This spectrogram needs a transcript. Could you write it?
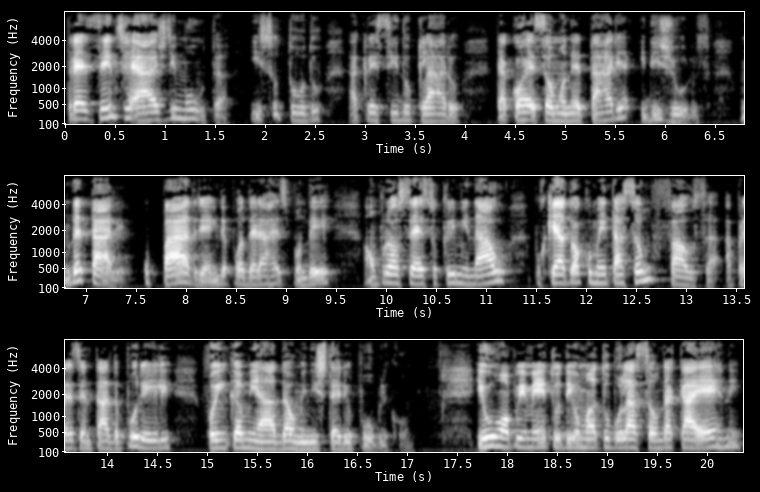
R$ 300 de multa. Isso tudo acrescido, claro, da correção monetária e de juros. Um detalhe: o padre ainda poderá responder a um processo criminal porque a documentação falsa apresentada por ele foi encaminhada ao Ministério Público. E o rompimento de uma tubulação da Caerne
